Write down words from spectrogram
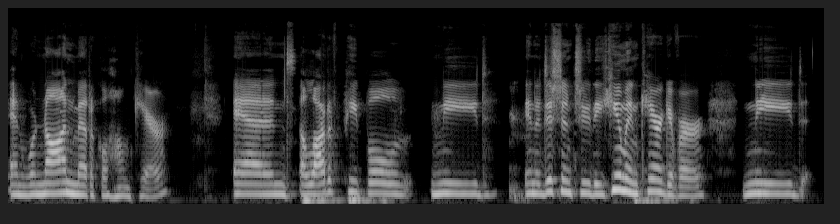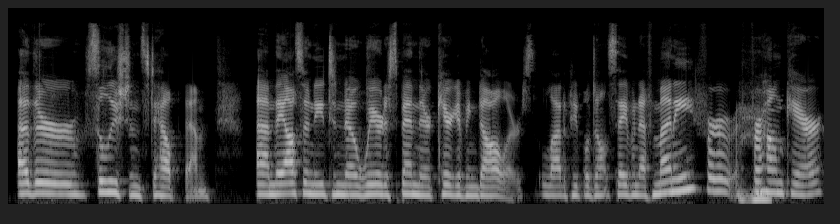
and we're non medical home care. And a lot of people need, in addition to the human caregiver, need other solutions to help them. Um, they also need to know where to spend their caregiving dollars. A lot of people don't save enough money for, mm-hmm. for home care,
